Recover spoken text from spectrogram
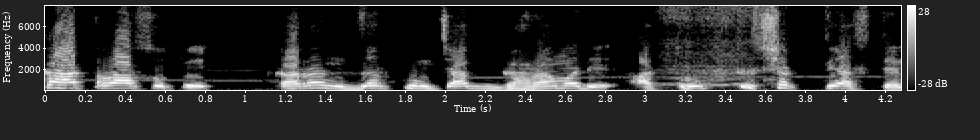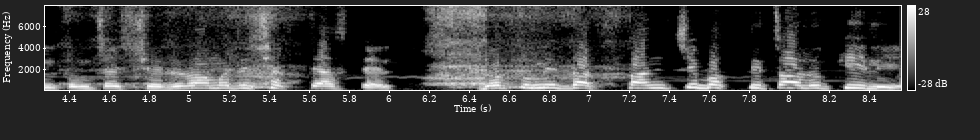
का त्रास होतोय. कारण जर तुमच्या घरामध्ये अतृप्त शक्ती असतील तुमच्या शरीरामध्ये शक्ती असतील जर तुम्ही दत्तांची भक्ती चालू केली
